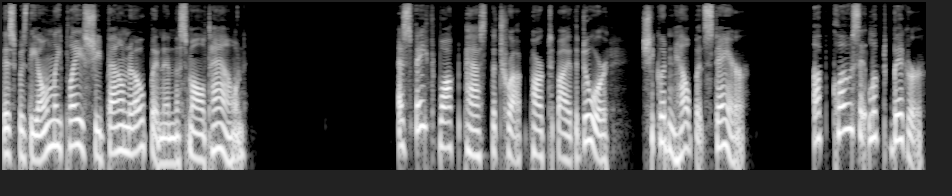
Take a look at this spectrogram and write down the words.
this was the only place she'd found open in the small town. As Faith walked past the truck parked by the door, she couldn't help but stare. Up close, it looked bigger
